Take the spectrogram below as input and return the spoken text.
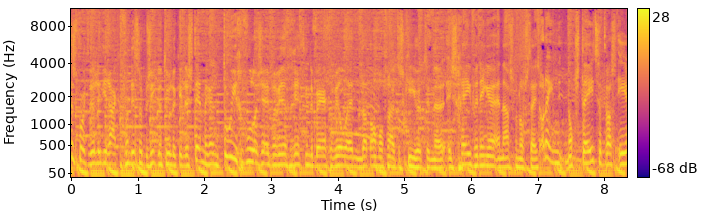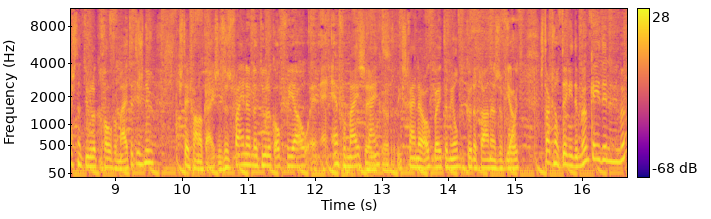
Wintersport willen, die raken van dit soort muziek natuurlijk in de stemming. Een toeiegevoel als je even weer richting de bergen wil. En dat allemaal vanuit de skihut in, eh, in Scheveningen. En naast me nog steeds. Oh nee, nog steeds. Het was eerst natuurlijk Govermeid. Het is nu Stefano Keizers. Dus fijner natuurlijk ook voor jou. En, en- voor mij schijnt. Zeker. Ik schijn daar ook beter mee om te kunnen gaan enzovoort. Straks nog Danny de Munk. Ken je Danny de Munk?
